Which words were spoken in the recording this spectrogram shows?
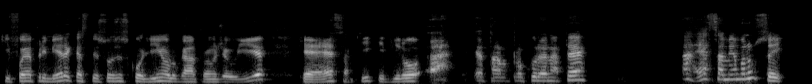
que foi a primeira que as pessoas escolhiam o lugar para onde eu ia, que é essa aqui, que virou... Ah, eu estava procurando até... Ah, essa mesmo eu não sei,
